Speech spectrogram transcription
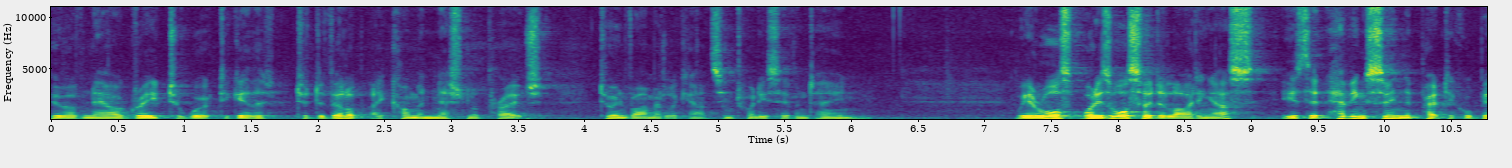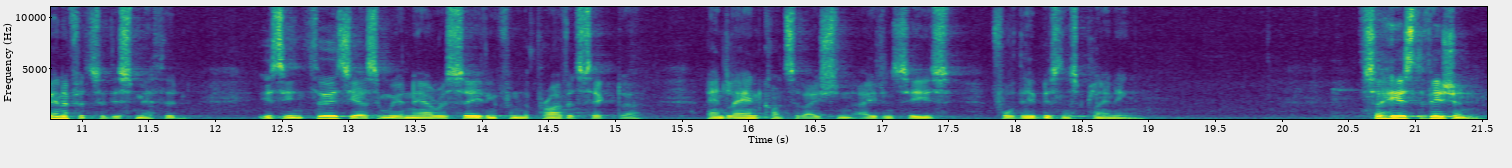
who have now agreed to work together to develop a common national approach to environmental accounts in 2017. We are also, what is also delighting us is that having seen the practical benefits of this method is the enthusiasm we are now receiving from the private sector and land conservation agencies for their business planning. So here's the vision.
